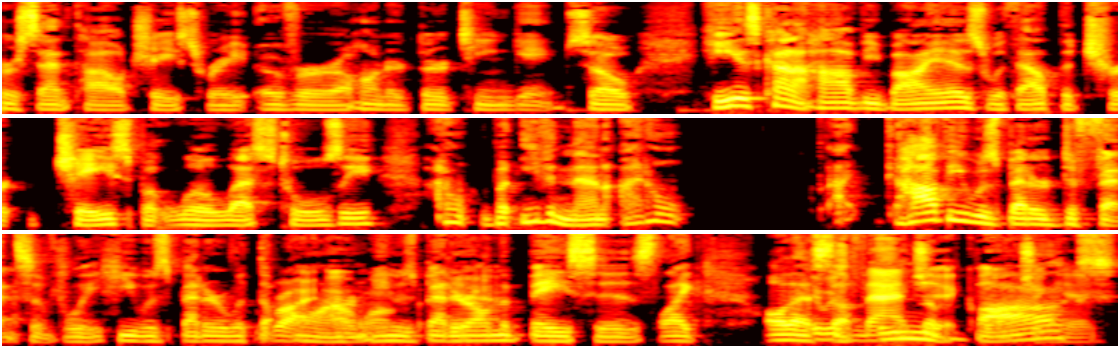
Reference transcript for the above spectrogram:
percentile chase rate over 113 games. So he is kind of Javi Baez without the tr- chase, but a little less toolsy. I don't, but even then, I don't. I, Javi was better defensively. He was better with the Right, arm. He was better yeah. on the bases, like all that It stuff. in the magic watching him. box,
